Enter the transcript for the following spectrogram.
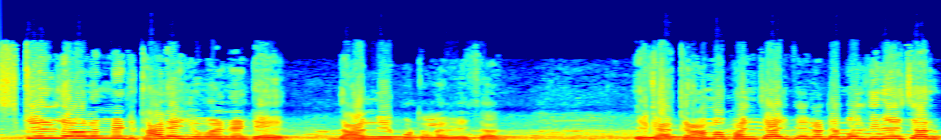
స్కిల్ డెవలప్మెంట్ కాలేజ్ ఇవ్వండి అంటే దాన్ని బుట్టలో వేశారు. ఇక గ్రామ పంచాయతీల డబ్బులు తినేశారు.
